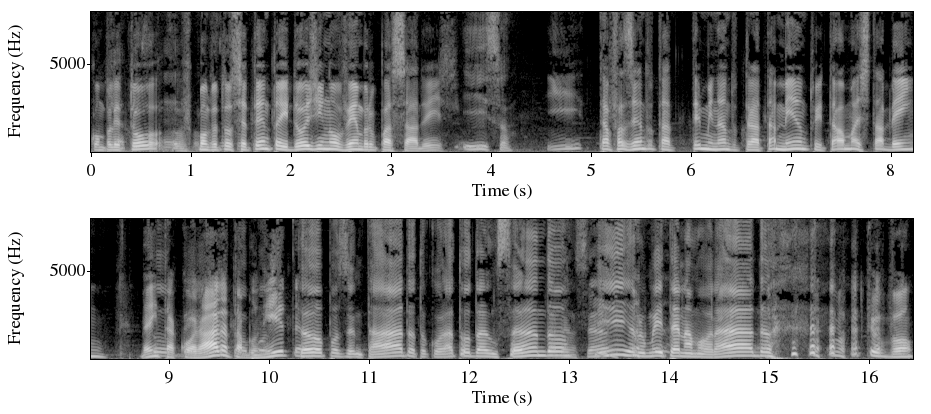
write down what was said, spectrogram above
Completou, é, completou 72 em novembro passado, é isso? Isso. E está fazendo, está terminando o tratamento e tal, mas está bem Bem, tá corada, tá bonita. Tô aposentada, tô corada, tô dançando. Tá dançando? Ih, arrumei até namorado. Muito bom.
